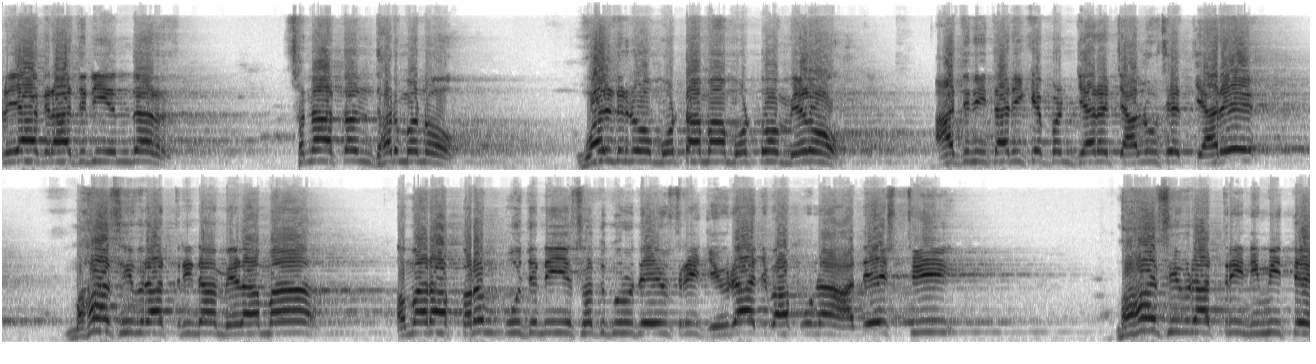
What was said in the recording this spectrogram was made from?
પ્રયાગરાજની અંદર સનાતન ધર્મનો, વર્લ્ડનો મોટામાં મોટો મેળો આજની તારીખે પણ જ્યારે ચાલુ છે, ત્યારે મહાશિવરાત્રિના મેળામાં અમારા પરમ પૂજનીય સદગુરુદેવ શ્રી જીવરાજ બાપુના આદેશથી મહાશિવરાત્રિ નિમિત્તે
